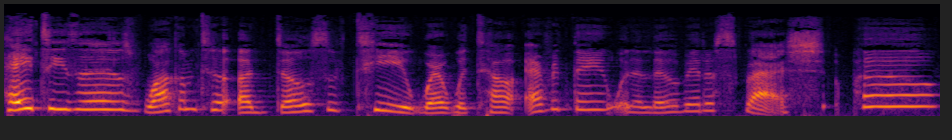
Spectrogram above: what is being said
Hey teasers, welcome to A Dose of Tea, where we tell everything with a little bit of splash. Pooh!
